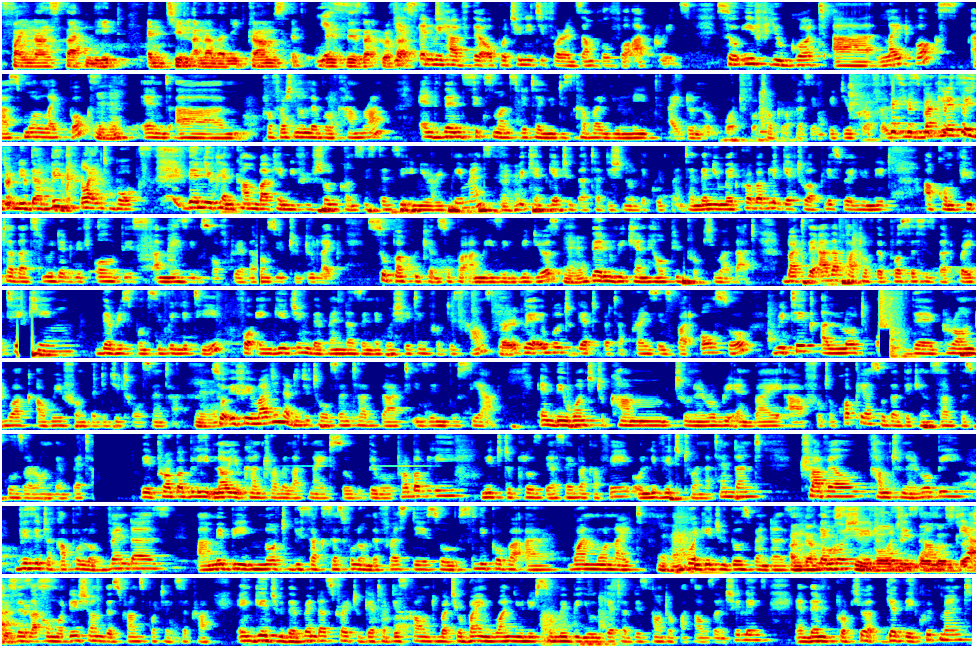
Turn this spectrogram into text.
finance that need until another need comes. There's, there's that growth Yes, aspect. and we have the opportunity, for example, for upgrades. So if you got a light box, a small light box, and um, professional level camera, and then six months later you discover you need, I don't know what photographers and videographers use, but let's say you need a big light box, then you can come back and if you've shown consistency in your repayments, we can get you that additional equipment. And then you might probably get to a place where you need a computer that's loaded with all this amazing software that allows you to do like super quick and super amazing videos, mm-hmm. then we can help you procure that. But the other part of the process is that by taking the responsibility for engaging the vendors and negotiating for discounts, Right. we are able to get better prices. But also, we take a lot of the groundwork away from the digital center. Mm-hmm. So, if you imagine a digital center that is in Busia and they want to come to Nairobi and buy a photocopier so that they can serve the schools around them better they probably now you can't travel at night so they will probably need to close their cyber cafe or leave it to an attendant. Travel come to nairobi visit a couple of vendors uh, maybe not be successful on the first day so sleep over uh, one more night. Go engage with those vendors. And there are costs negotiate for involved in all discounts. Yeah there's accommodation there's transport etc engage with the vendors try to get a discount but you're buying one unit so maybe you'll get a discount of a thousand shillings and then procure get the equipment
